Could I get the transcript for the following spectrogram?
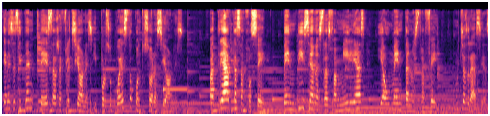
que necesiten de estas reflexiones y por supuesto con tus oraciones. Patriarca San José, bendice a nuestras familias y aumenta nuestra fe. Muchas gracias.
